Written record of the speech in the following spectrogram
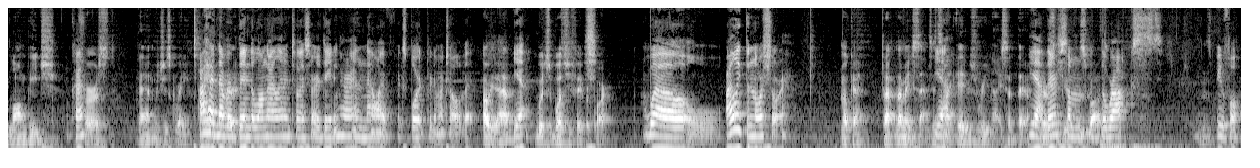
Long Beach Okay. first, then which is great. I had never Uh, been to Long Island until I started dating her, and now I've explored pretty much all of it. Oh yeah, Yeah. Which what's your favorite part? Well, I like the North Shore. Okay, that that makes sense. It's Yeah. like, it was really nice up there. Yeah, there's some beautiful spots. the rocks. It's beautiful.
